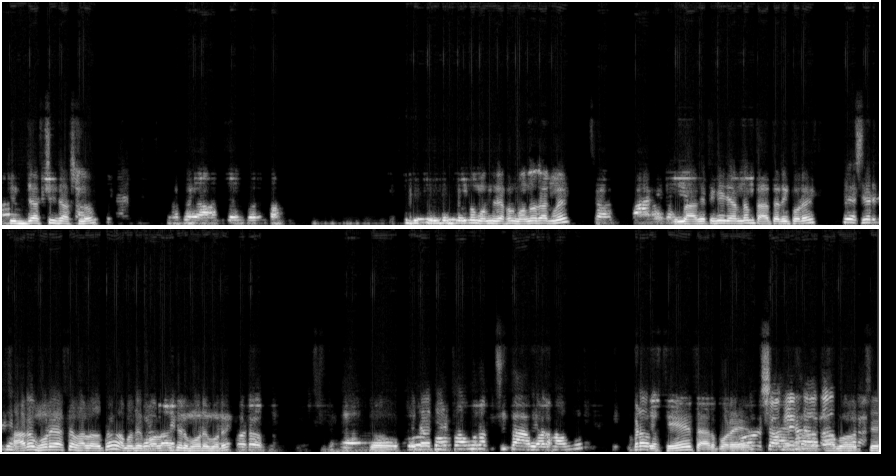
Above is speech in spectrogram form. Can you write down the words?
চিফ আসলো। জন্য মন্দির এখন বন্ধ থাকবে আমরা আগে থেকেই জানতাম তাড়াতাড়ি করে। আরও ভোরে আসতে ভালো হতো আমাদের বলা আছে ভোরে ভোরে। তো তারপরে খাব হচ্ছে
